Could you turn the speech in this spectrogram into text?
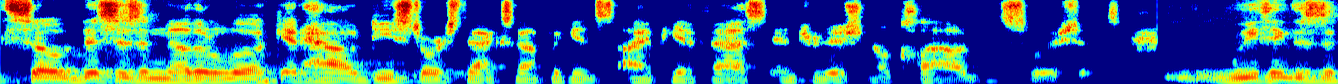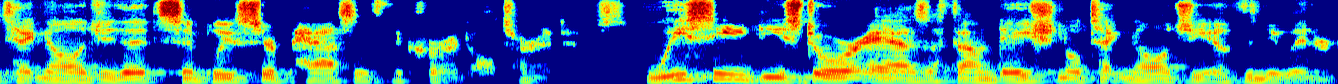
so this is another look at how dStor stacks up against IPFS and traditional cloud solutions. We think this is a technology that simply surpasses the current alternatives. We see dStor as a foundational technology of the new internet.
